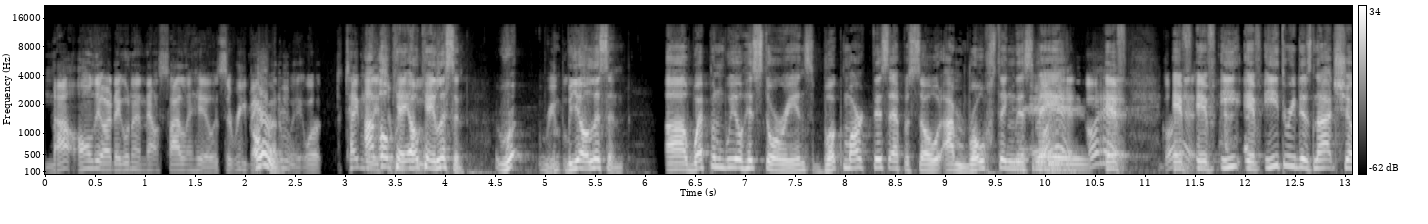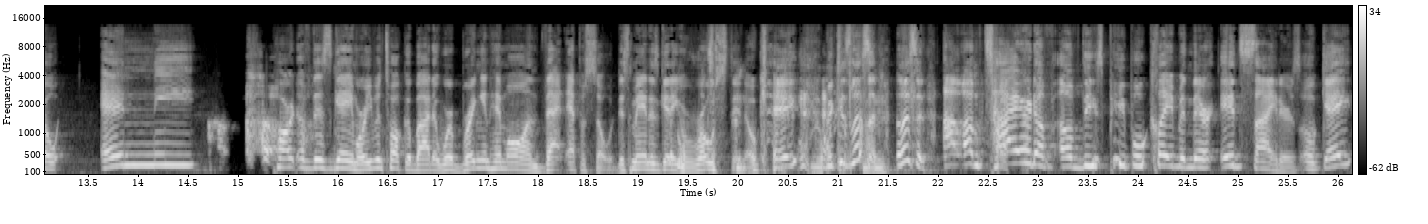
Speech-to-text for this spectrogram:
Not only are they going to announce Silent Hill, it's a remake, by the oh. way. Well, technically, I'm- it's a okay, reboot. okay. Listen, R- yo, listen. Uh, Weapon Wheel historians, bookmark this episode. I'm roasting this Go man. ahead, go ahead, If go if ahead. if E if E3 does not show any part of this game or even talk about it, we're bringing him on that episode. This man is getting roasted, okay? Because listen, listen, I, I'm tired of of these people claiming they're insiders, okay?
